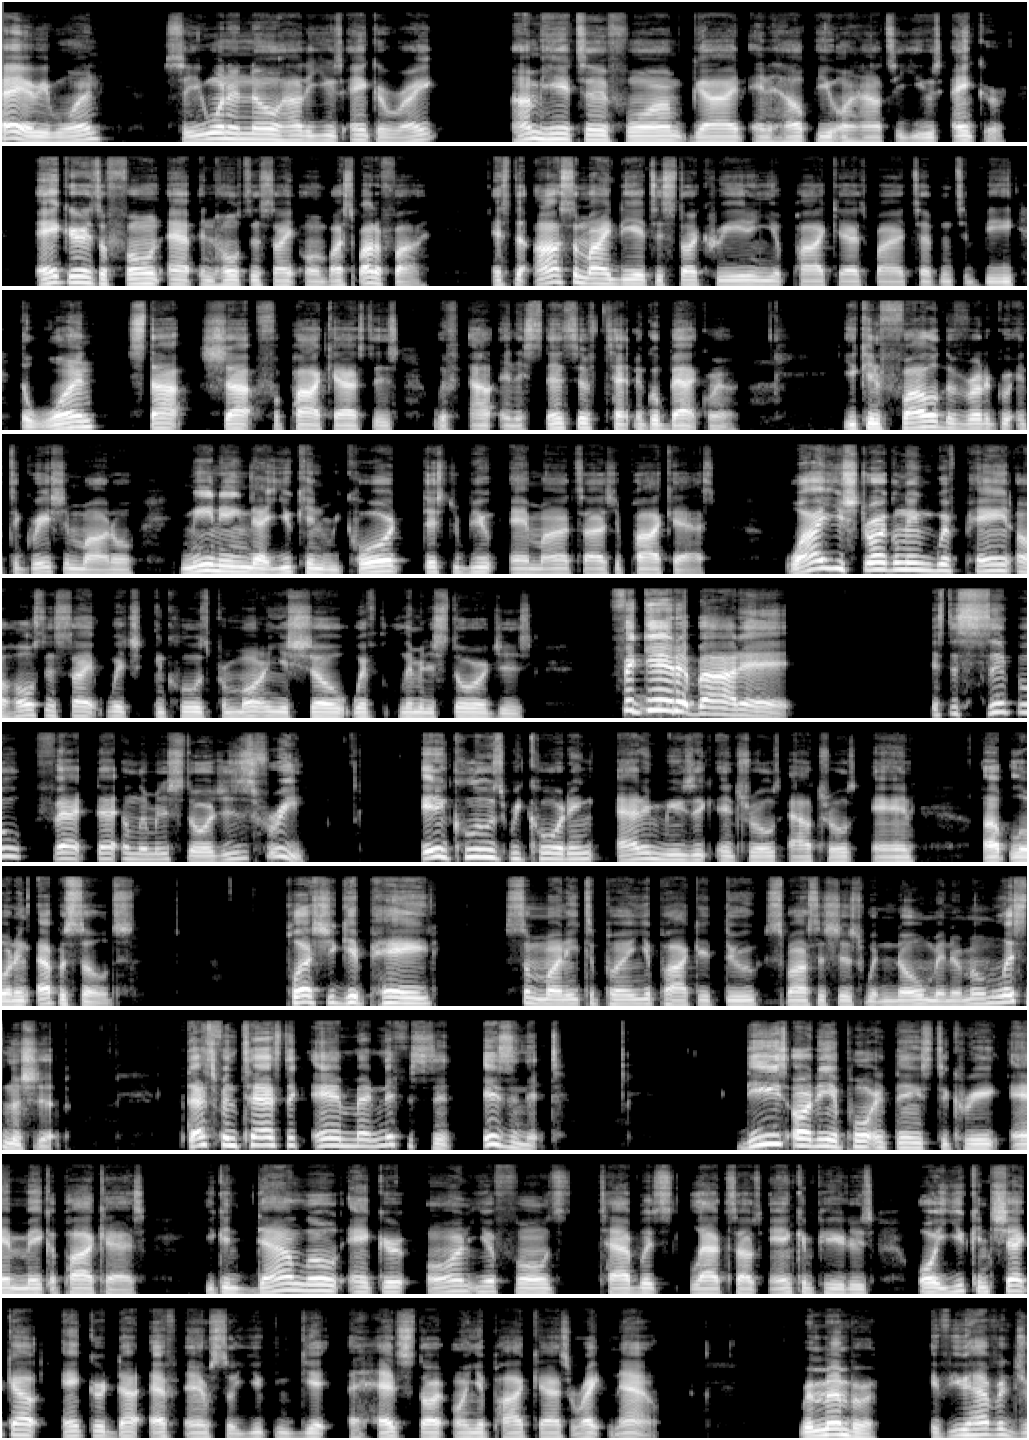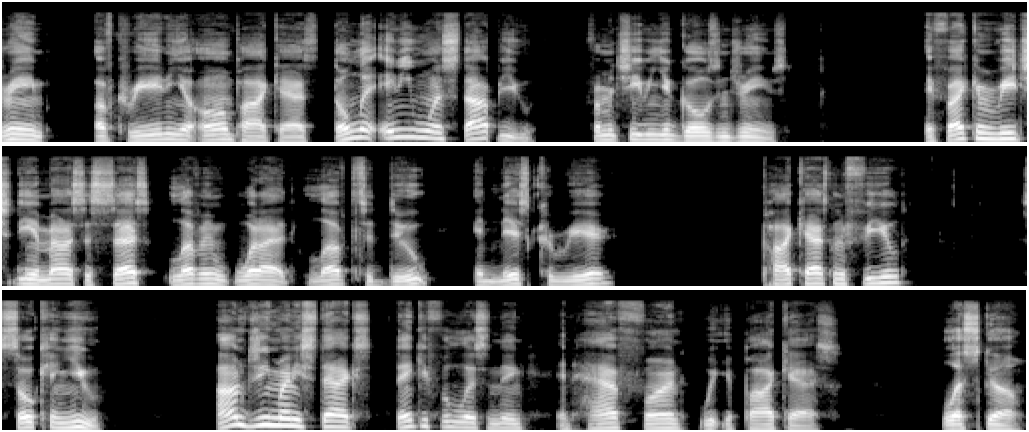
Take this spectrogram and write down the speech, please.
Hey everyone. So you want to know how to use Anchor, right? I'm here to inform, guide, and help you on how to use Anchor. Anchor is a phone app and hosting site owned by Spotify. It's the awesome idea to start creating your podcast by attempting to be the one stop shop for podcasters without an extensive technical background. You can follow the vertical integration model, meaning that you can record, distribute, and monetize your podcast. Why are you struggling with paying a hosting site which includes promoting your show with limited storages? Forget about it. It's the simple fact that unlimited storage is free. It includes recording, adding music, intros, outros, and uploading episodes. Plus, you get paid some money to put in your pocket through sponsorships with no minimum listenership. That's fantastic and magnificent, isn't it? These are the important things to create and make a podcast. You can download Anchor on your phones, tablets, laptops, and computers, or you can check out anchor.fm so you can get a head start on your podcast right now. Remember, if you have a dream of creating your own podcast, don't let anyone stop you from achieving your goals and dreams. If I can reach the amount of success loving what I love to do in this career, podcasting field, so can you. I'm G Money Stacks. Thank you for listening and have fun with your podcast. Let's go.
